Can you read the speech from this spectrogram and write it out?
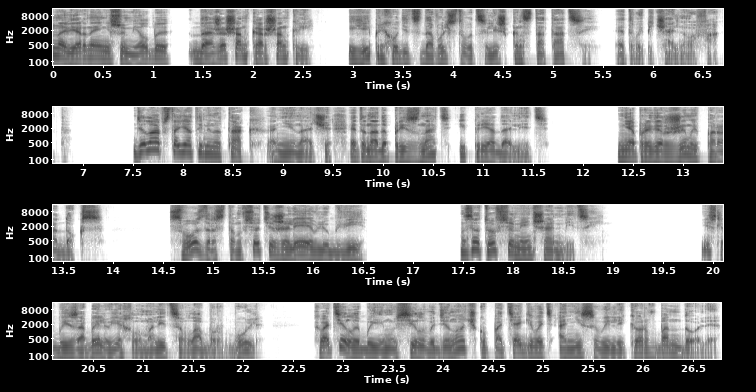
наверное, не сумел бы даже Шанкар Шанкри. И ей приходится довольствоваться лишь констатацией этого печального факта. Дела обстоят именно так, а не иначе. Это надо признать и преодолеть. Неопровержимый парадокс. С возрастом все тяжелее в любви, зато все меньше амбиций. Если бы Изабель уехала молиться в Ла-Бурбуль, хватило бы ему сил в одиночку подтягивать анисовый ликер в бандоле.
